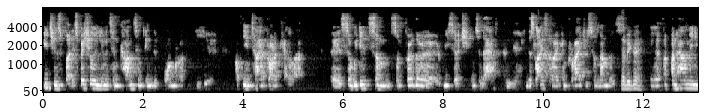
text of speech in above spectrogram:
features, but especially limited content in the form of the, uh, of the entire product catalog. Uh, so we did some some further research into that, and uh, in the slides now I can provide you some numbers that'd be great uh, on- on how many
